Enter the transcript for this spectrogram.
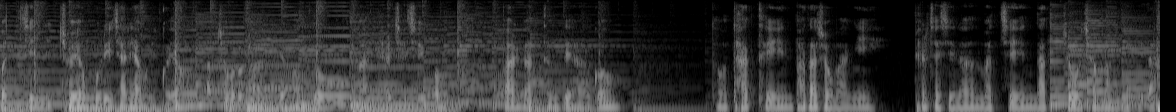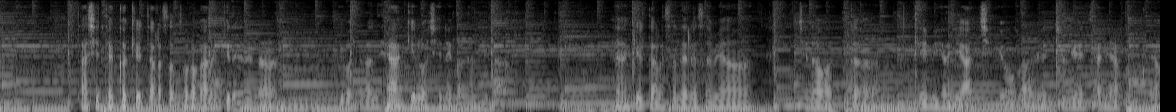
멋진 조형물이 자리하고 있고요. 앞쪽으로는 영흥도가 펼쳐지고 빨간 등대하고 또 탁 트인 바다 조망이 펼쳐지는 멋진 낙조 전망대입니다. 다시 데크길 따라서 돌아가는 길에는 이번에는 해안길로 진행을 합니다. 해안길 따라서 내려서면 지나왔던 개미허리 아치교가 왼쪽에 자리하고 있고요.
